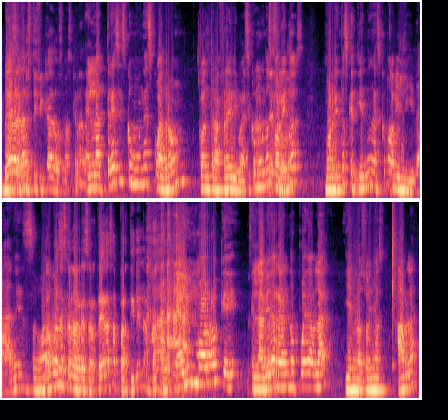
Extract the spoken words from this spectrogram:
verdad. justificados más que nada. En la 3 es como un escuadrón contra Freddy, güey. Así como Ah, unos morritos. Morritos que tienen así como habilidades o algo Vámonos así. con las resorteras a partirle la madre. Y hay un morro que en la vida real no puede hablar y en los sueños habla.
